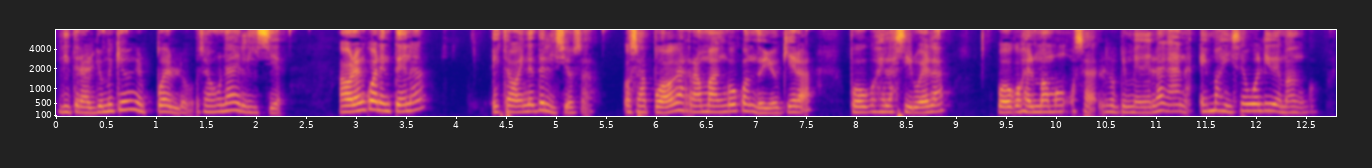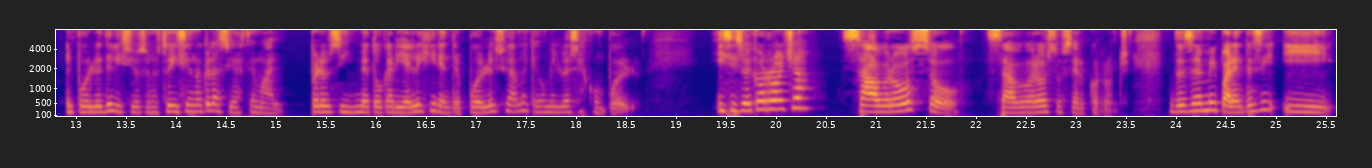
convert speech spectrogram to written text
literal, yo me quedo en el pueblo. O sea, es una delicia. Ahora en cuarentena, esta vaina es deliciosa. O sea, puedo agarrar mango cuando yo quiera, puedo coger la ciruela, puedo coger mamón, o sea, lo que me dé la gana. Es más, hice boli de mango. El pueblo es delicioso, no estoy diciendo que la ciudad esté mal, pero si me tocaría elegir entre pueblo y ciudad, me quedo mil veces con pueblo. Y si soy corrocha, sabroso, sabroso ser corrocha. Entonces es mi paréntesis y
